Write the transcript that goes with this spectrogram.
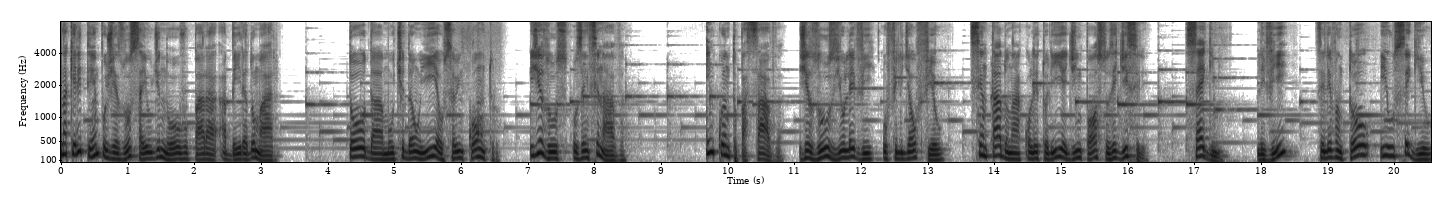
Naquele tempo, Jesus saiu de novo para a beira do mar. Toda a multidão ia ao seu encontro e Jesus os ensinava. Enquanto passava, Jesus viu Levi, o filho de Alfeu, sentado na coletoria de impostos e disse-lhe: Segue-me. Levi se levantou e o seguiu.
